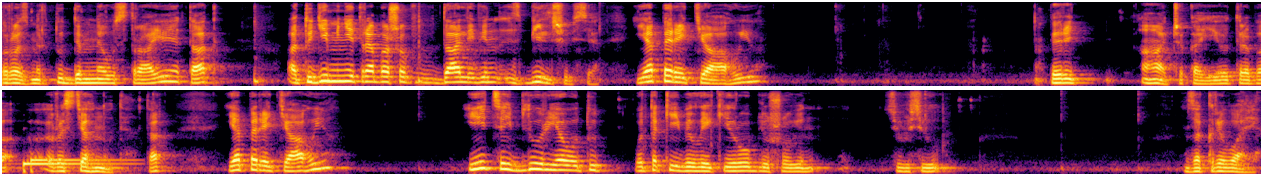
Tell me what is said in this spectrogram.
Розмір тут, де мене устраює, так. А тоді мені треба, щоб далі він збільшився. Я перетягую. Пере... Ага, чекай, його треба розтягнути. Так? Я перетягую. І цей блюр я отут отакий великий роблю, що він цю всю закриває.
